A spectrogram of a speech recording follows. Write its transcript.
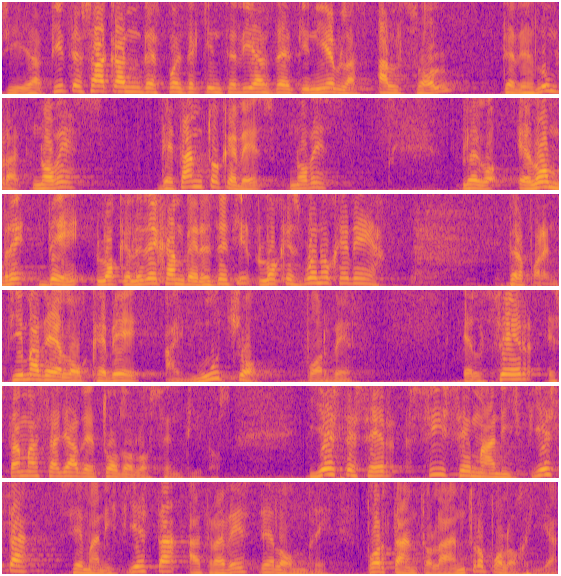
Si a ti te sacan después de 15 días de tinieblas al sol, te deslumbran, no ves. De tanto que ves, no ves. Luego, el hombre ve lo que le dejan ver, es decir, lo que es bueno que vea. Pero por encima de lo que ve hay mucho por ver. El ser está más allá de todos los sentidos. Y este ser sí se manifiesta, se manifiesta a través del hombre. Por tanto, la antropología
